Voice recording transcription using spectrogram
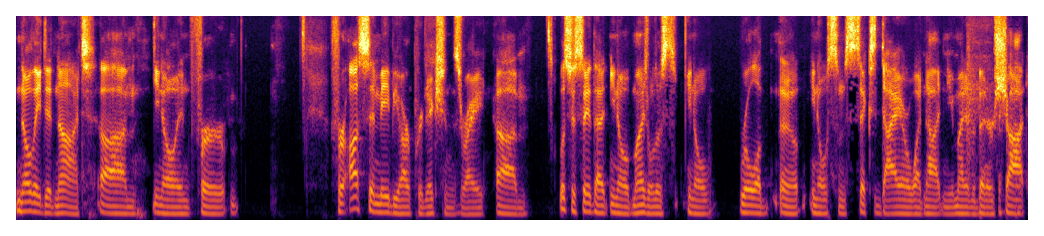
No, they did not. Um, you know, and for for us and maybe our predictions, right? Um, let's just say that you know, might as well just you know roll a uh, you know some six die or whatnot, and you might have a better shot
